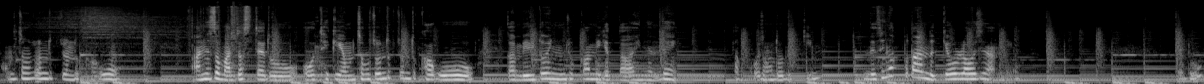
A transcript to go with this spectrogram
엄청 쫀득쫀득하고 안에서 만졌을 때도 어 되게 엄청 쫀득쫀득하고 약간 밀도 있는 촉감이겠다 했는데 딱 그 정도 느낌? 근데 생각보다는 늦게 올라오진 않네요. 그래도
